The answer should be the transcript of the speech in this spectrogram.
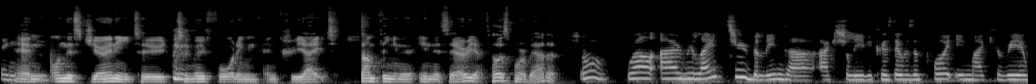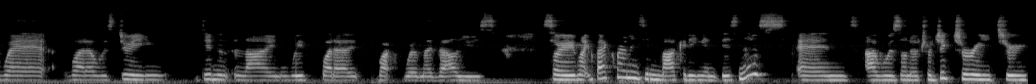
Thank and you. on this journey to, to move forward and, and create something in, in this area. Tell us more about it. Sure. Well, I relate to Belinda actually because there was a point in my career where what I was doing didn't align with what I what were my values. So my background is in marketing and business, and I was on a trajectory to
